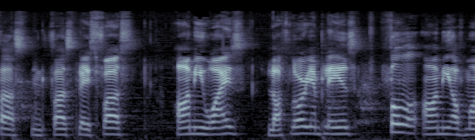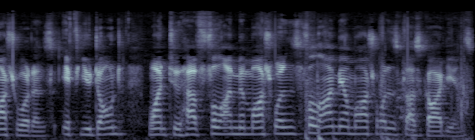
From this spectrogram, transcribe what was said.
first in first place first. Army wise, Lothlorien players, full army of March Wardens. If you don't want to have full army of March Wardens, full army of March Wardens plus Guardians.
